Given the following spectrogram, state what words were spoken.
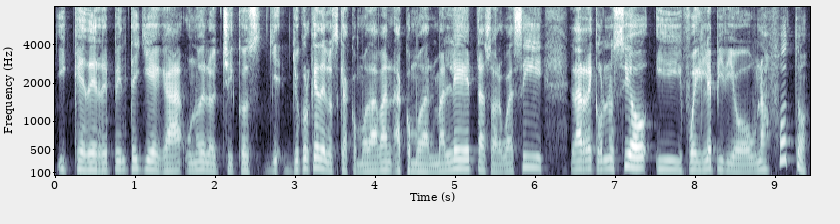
y que de repente llega uno de los chicos, yo creo que de los que acomodaban, acomodan maletas o algo así, la reconoció y fue y le pidió una foto.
